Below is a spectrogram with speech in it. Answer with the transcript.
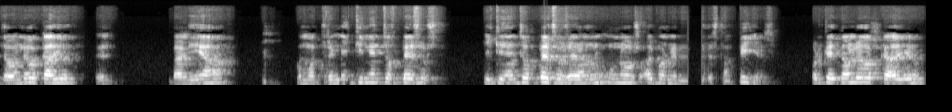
don, Leocadio valía como 3.500 pesos y 500 pesos eran unos álbumes de estampillas, porque don Leocadio,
